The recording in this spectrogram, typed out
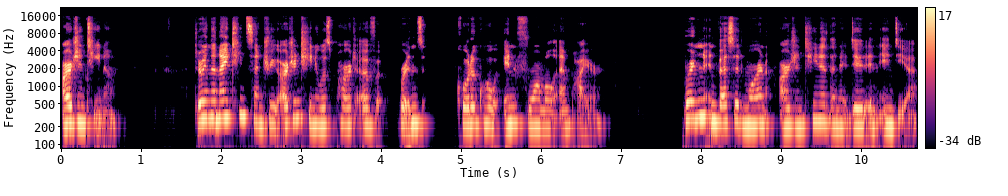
Argentina. During the 19th century, Argentina was part of Britain's quote unquote informal empire. Britain invested more in Argentina than it did in India,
